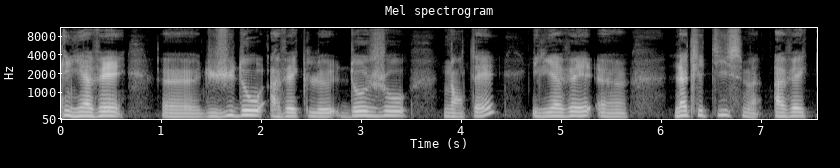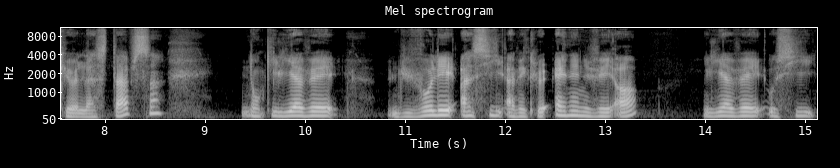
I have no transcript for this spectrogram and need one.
Il y avait euh, du judo avec le dojo nantais. Il y avait l'athlétisme avec la STAPS. Donc il y avait du volet assis avec le NNVA. Il y avait aussi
